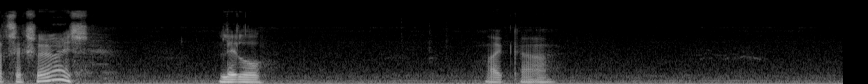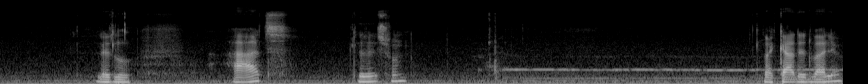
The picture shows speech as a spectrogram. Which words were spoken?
That's actually nice. Little like uh, little ads to this one like added value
